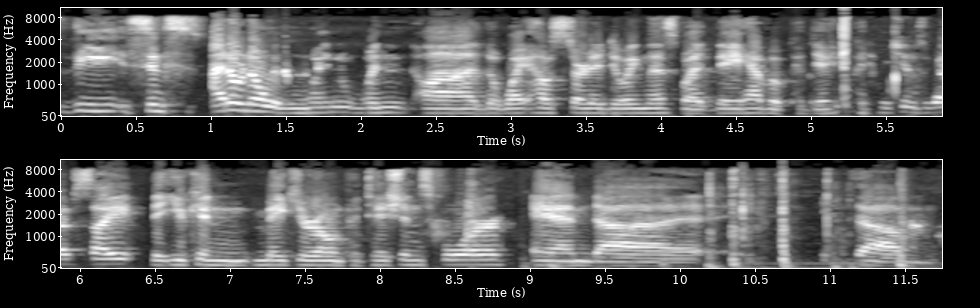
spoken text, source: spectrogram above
the since I don't know when when uh, the White House started doing this, but they have a peti- petitions website that you can make your own petitions for, and uh, it, um,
